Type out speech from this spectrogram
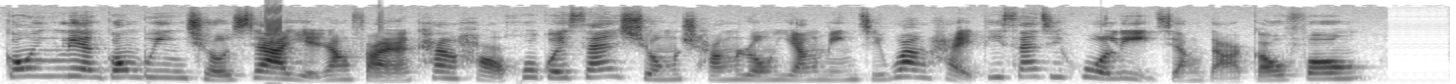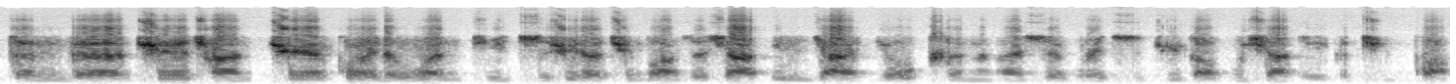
供应链供不应求下，也让法人看好货柜三雄长荣、阳明及万海第三季获利将达高峰。整个缺船缺柜的问题持续的情况之下，运价有可能还是维持居高不下的一个情况。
